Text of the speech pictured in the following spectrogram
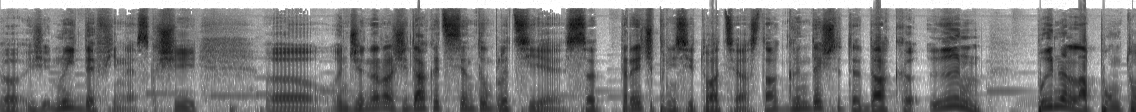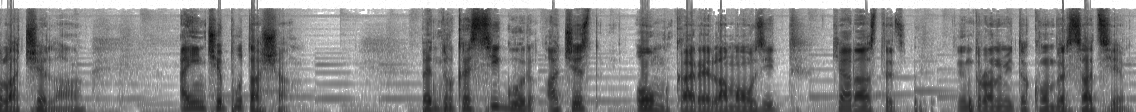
uh, nu-i definesc și, uh, în general, și dacă ți se întâmplă ție să treci prin situația asta, gândește-te dacă în, până la punctul acela, ai început așa. Pentru că, sigur, acest om care l-am auzit chiar astăzi într-o anumită conversație,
